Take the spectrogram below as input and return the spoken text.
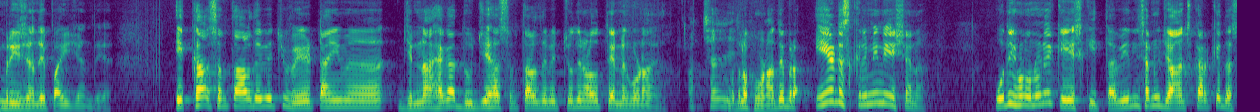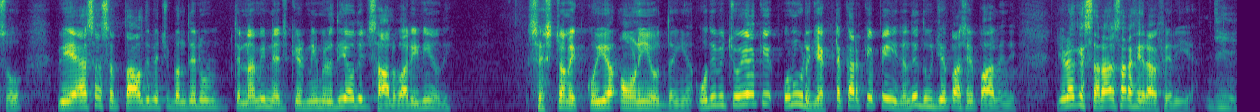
ਮਰੀਜ਼ਾਂ ਦੇ ਪਾਈ ਜਾਂਦੇ ਆ। ਇੱਕ ਹਸਪਤਾਲ ਦੇ ਵਿੱਚ ਵੇਟ ਟਾਈਮ ਜਿੰਨਾ ਹੈਗਾ ਦੂਜੇ ਹਸਪਤਾਲ ਦੇ ਵਿੱਚ ਉਹਦੇ ਨਾਲੋਂ ਤਿੰਨ ਗੁਣਾ ਆ। ਅੱਛਾ ਜੀ। ਮਤਲਬ ਹੋਣਾ ਤੇ ਇਹ ਡਿਸਕ੍ਰਿਮੀਨੇਸ਼ਨ ਆ। ਉਹਦੀ ਹੁਣ ਉਹਨਾਂ ਨੇ ਕੇਸ ਕੀਤਾ ਵੀ ਇਹਦੀ ਸਾਨੂੰ ਜਾਂਚ ਕਰਕੇ ਦੱਸੋ ਵੀ ਇਸ ਹਸਪਤਾਲ ਦੇ ਵਿੱਚ ਬੰਦੇ ਨੂੰ ਤਿੰਨਾਂ ਮਹੀਨਿਆਂ 'ਚ ਕਿਡਨੀ ਮਿਲਦੀ ਆ ਉਹਦੇ 'ਚ ਸਾਲ ਵਾਰੀ ਨਹੀਂ ਆਉਂਦੀ। ਸਿਸਟਮ ਇੱਕੋ ਹੀ ਆ ਆਉਣੀ ਉਦਾਂ ਹੀ ਆ। ਉਹਦੇ ਵਿੱਚ ਉਹ ਆ ਕਿ ਉਹਨੂੰ ਰਿਜੈਕਟ ਕਰਕੇ ਭੇਜ ਦਿੰਦੇ ਦੂਜੇ ਪਾਸੇ ਪਾ ਲੈਂਦੇ। ਜਿਹੜਾ ਕਿ ਸਰਾਸਰ ਹੇਰਾਫੇਰੀ ਆ। ਜੀ।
